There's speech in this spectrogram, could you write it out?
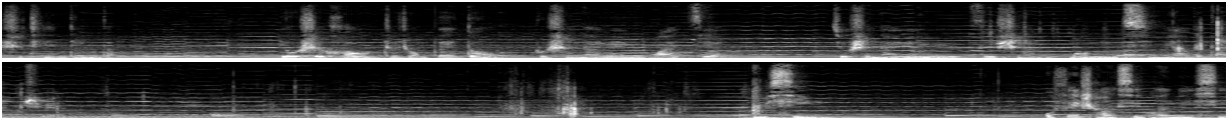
是天定的。有时候，这种被动不是来源于外界，就是来源于自身莫名其妙的感觉。旅行，我非常喜欢旅行。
